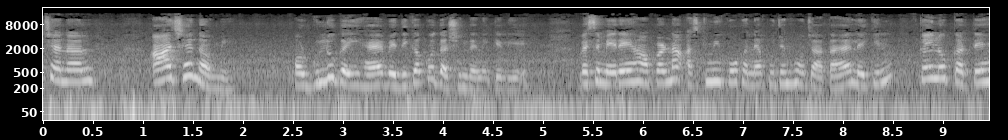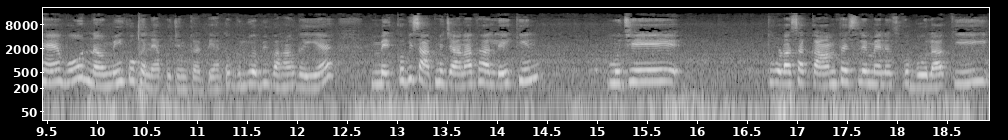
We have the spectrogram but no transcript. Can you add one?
चैनल आज है नवमी, और गुल्लू गई है वेदिका को दर्शन देने के लिए। वैसे मेरे यहाँ पर ना अष्टमी को कन्या पूजन हो जाता है, लेकिन कई लोग करते हैं, वो नवमी को कन्या पूजन करते हैं। तो गुल्लू अभी वहाँ गई है, मेरे को भी साथ में जाना था, लेकिन मुझे थोड़ा सा काम था, इसलिए मैंने उसको बोला कि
